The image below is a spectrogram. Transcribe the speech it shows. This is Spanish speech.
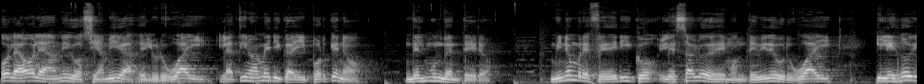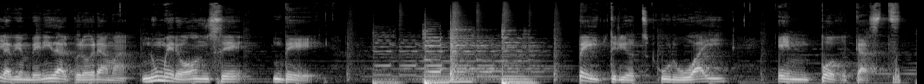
Hola, hola amigos y amigas del Uruguay, Latinoamérica y, por qué no, del mundo entero. Mi nombre es Federico, les hablo desde Montevideo, Uruguay, y les doy la bienvenida al programa número 11 de Patriots Uruguay en podcast.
